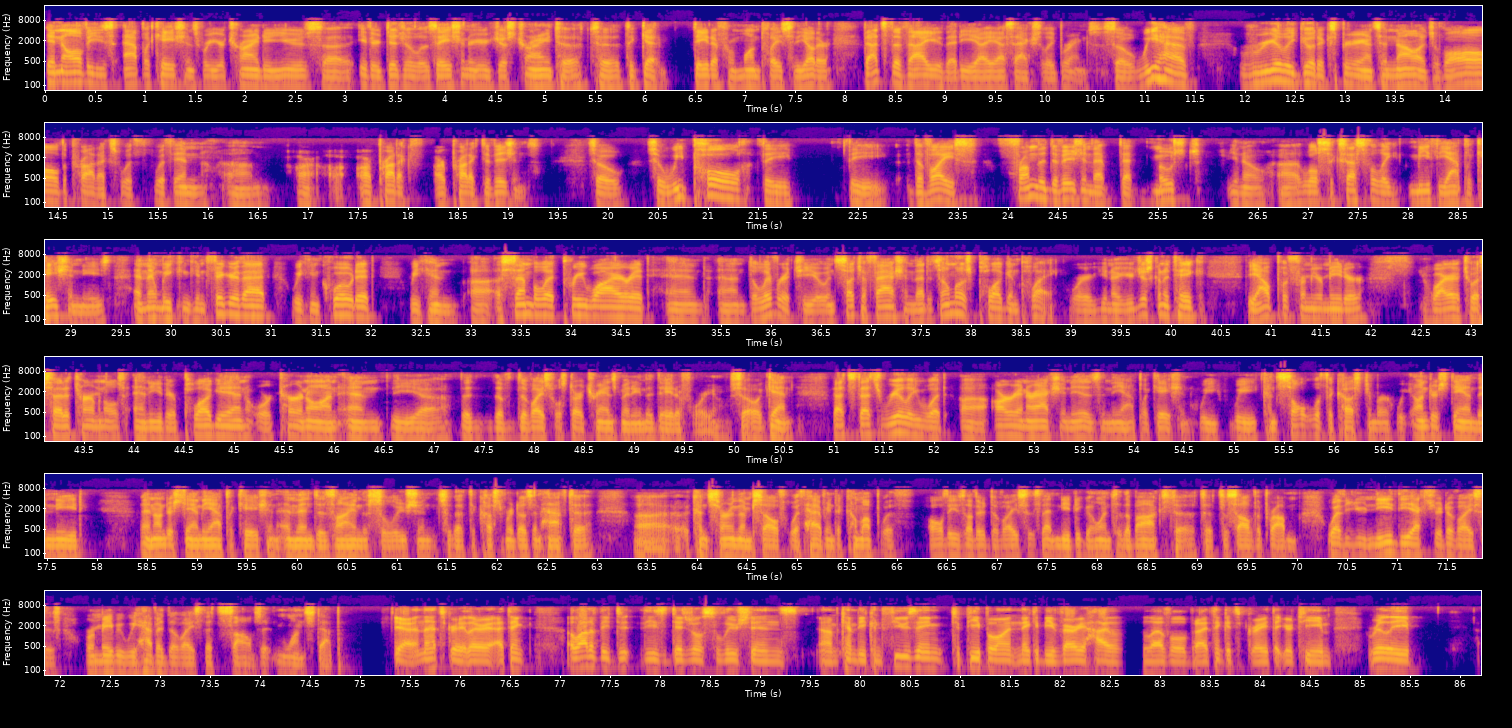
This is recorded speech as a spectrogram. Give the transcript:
in all these applications where you're trying to use uh, either digitalization or you're just trying to, to, to get data from one place to the other, that's the value that EIS actually brings. So we have really good experience and knowledge of all the products with, within um, our, our product our product divisions. So so we pull the the device from the division that that most you know uh, will successfully meet the application needs, and then we can configure that. We can quote it. We can uh, assemble it, pre-wire it, and and deliver it to you in such a fashion that it's almost plug and play, where you know you're just going to take the output from your meter wire it to a set of terminals and either plug in or turn on, and the uh, the, the device will start transmitting the data for you. So again, that's that's really what uh, our interaction is in the application. We we consult with the customer, we understand the need, and understand the application and then design the solution so that the customer doesn't have to uh, concern themselves with having to come up with all these other devices that need to go into the box to, to, to, solve the problem, whether you need the extra devices or maybe we have a device that solves it in one step. Yeah, and that's great, Larry. I think a lot of the, these digital solutions um, can be confusing to people and they can be very high level, but I think it's great that your team really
